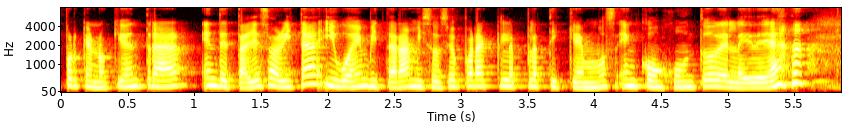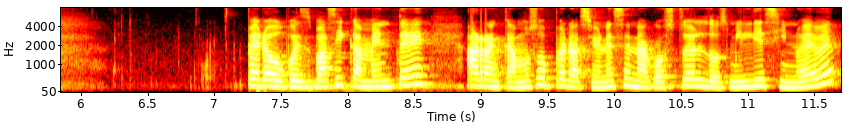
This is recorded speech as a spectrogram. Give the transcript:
porque no quiero entrar en detalles ahorita y voy a invitar a mi socio para que le platiquemos en conjunto de la idea. Pero pues básicamente arrancamos operaciones en agosto del 2019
